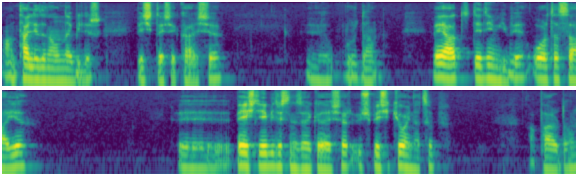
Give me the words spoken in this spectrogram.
Antalya'dan alınabilir. Beşiktaş'a karşı. E, buradan. Veyahut dediğim gibi orta sahayı e, beşleyebilirsiniz arkadaşlar. 3-5-2 oynatıp pardon.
